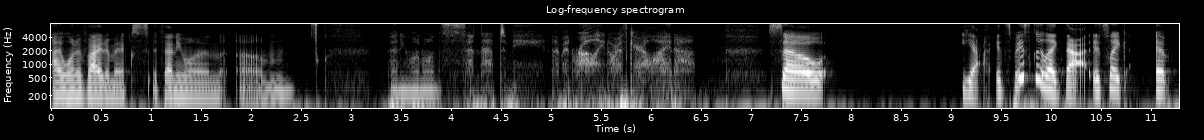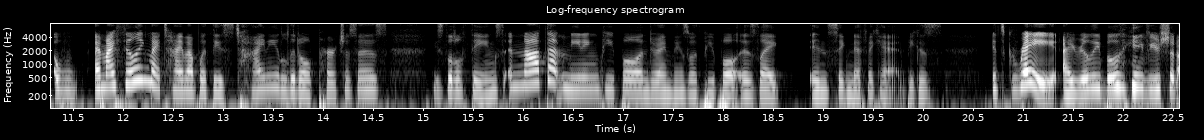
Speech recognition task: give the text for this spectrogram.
I want a Vitamix. If anyone, um, if anyone wants to send that to me, I'm in Raleigh, North Carolina. So, yeah, it's basically like that. It's like, am, am I filling my time up with these tiny little purchases, these little things? And not that meeting people and doing things with people is like insignificant because it's great. I really believe you should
